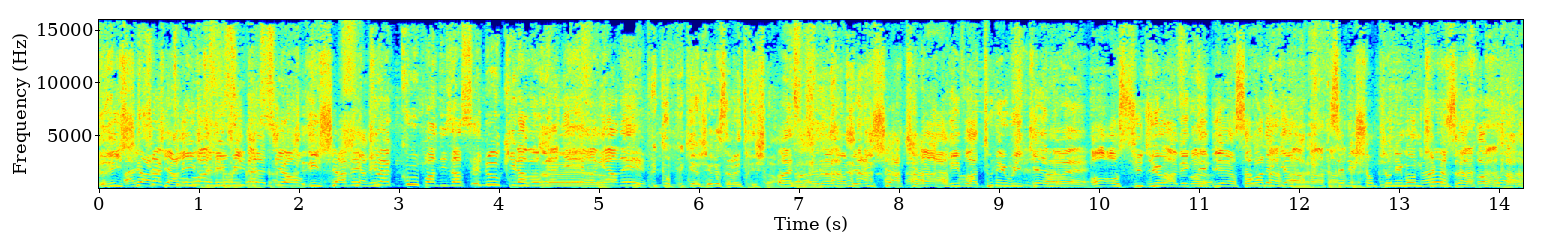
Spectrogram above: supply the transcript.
Richard qui arrive les week-ends. Richard qui avec arrive- la coupe en disant c'est nous qui l'avons gagné, Euh, Le regardez. plus compliqué à gérer, ça va être Richard. Ouais, Ah, non, non, mais Richard qui arrivera tous les week-ends Ah ouais. en, en studio avec des bières. Ça va les gars C'est les champions du monde qui vous offrent à boire.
